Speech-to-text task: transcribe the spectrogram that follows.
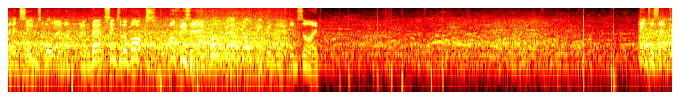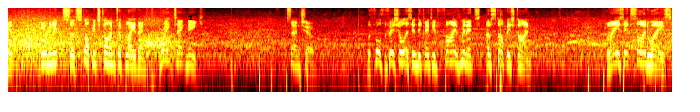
and it seems all over. And that's into the box. Off his head. Confident goalkeeping there. Inside. Intercepted. Few minutes of stoppage time to play then. Great technique. Sancho. The fourth official has indicated five minutes of stoppage time. Plays it sideways.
